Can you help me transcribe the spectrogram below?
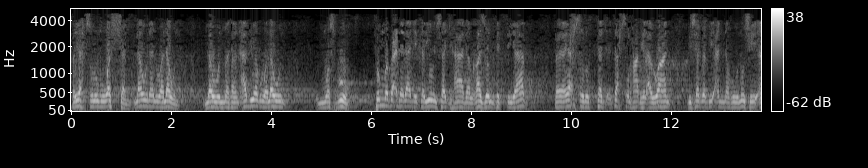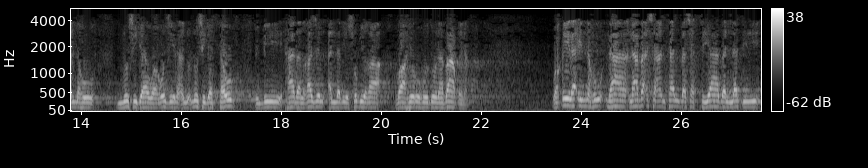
فيحصل موشا لونا ولون لون مثلا أبيض ولون مصبوغ. ثم بعد ذلك ينسج هذا الغزل في الثياب فيحصل التج... تحصل هذه الألوان بسبب أنه نسي أنه نسج وغزل نسج الثوب بهذا الغزل الذي صبغ ظاهره دون باطنة. وقيل إنه لا, لا بأس أن تلبس الثياب التي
